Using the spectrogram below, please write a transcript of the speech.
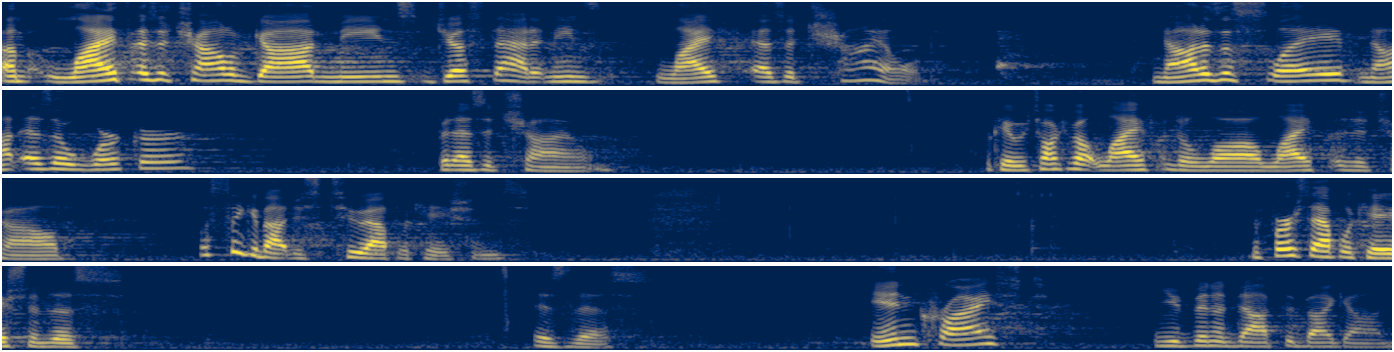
Um, life as a child of God means just that it means life as a child. Not as a slave, not as a worker, but as a child. Okay, we've talked about life under law, life as a child. Let's think about just two applications. The first application of this is this In Christ, you've been adopted by God.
